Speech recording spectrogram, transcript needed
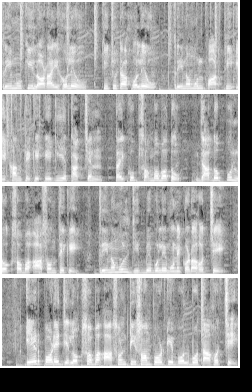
ত্রিমুখী লড়াই হলেও, কিছুটা হলেও তৃণমূল প্রার্থী এখান থেকে এগিয়ে থাকছেন। তাই খুব সম্ভবত যাদবপুর লোকসভা আসন থেকে তৃণমূল জিতবে বলে মনে করা হচ্ছে। এরপরে যে লোকসভা আসনটি সম্পর্কে বলব তা হচ্ছে,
